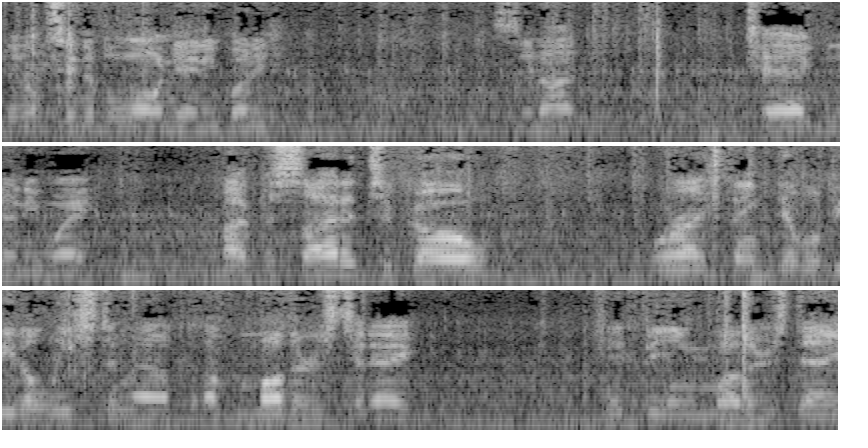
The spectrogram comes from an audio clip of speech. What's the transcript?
They don't seem to belong to anybody. So they're not tagged in any way. I've decided to go where I think there will be the least amount of mothers today, it being Mother's Day.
